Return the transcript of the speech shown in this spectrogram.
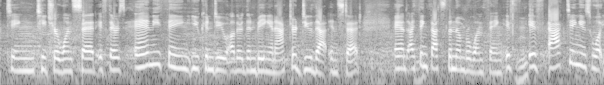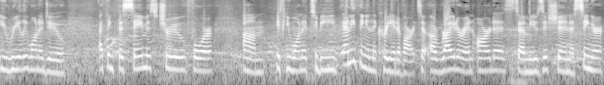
acting teacher once said, if there's anything you can do other than being an actor, do that instead. And I think that's the number one thing. If, if acting is what you really want to do, I think the same is true for um, if you wanted to be anything in the creative arts a, a writer, an artist, a musician, a singer.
